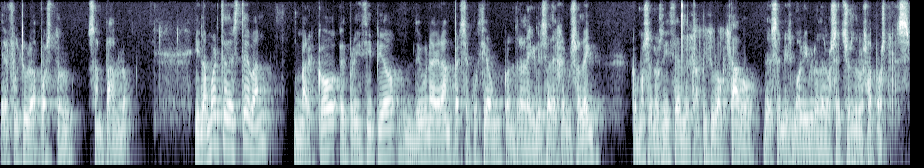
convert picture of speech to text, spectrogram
el futuro apóstol San Pablo. Y la muerte de Esteban marcó el principio de una gran persecución contra la iglesia de Jerusalén, como se nos dice en el capítulo octavo de ese mismo libro de los Hechos de los Apóstoles.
